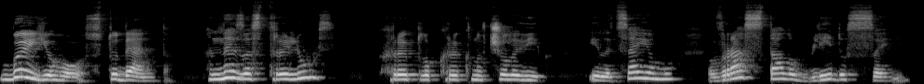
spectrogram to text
Бий його, студента. Не застрелюсь, хрипло крикнув чоловік, і лице йому враз стало блідо синім.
